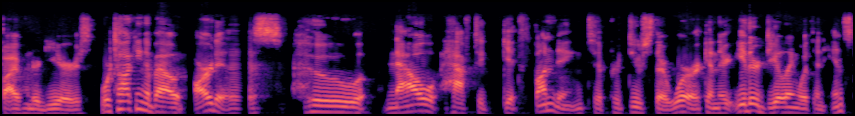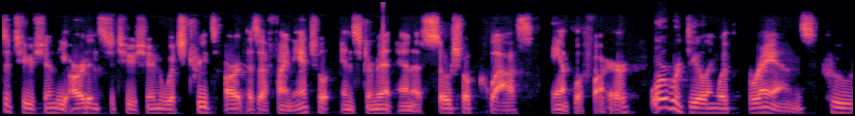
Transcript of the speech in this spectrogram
500 years. We're talking about artists who now have to get funding to produce their work. And they're either dealing with an institution, the art institution, which treats art as a financial instrument and a social class amplifier, or we're dealing with brands who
